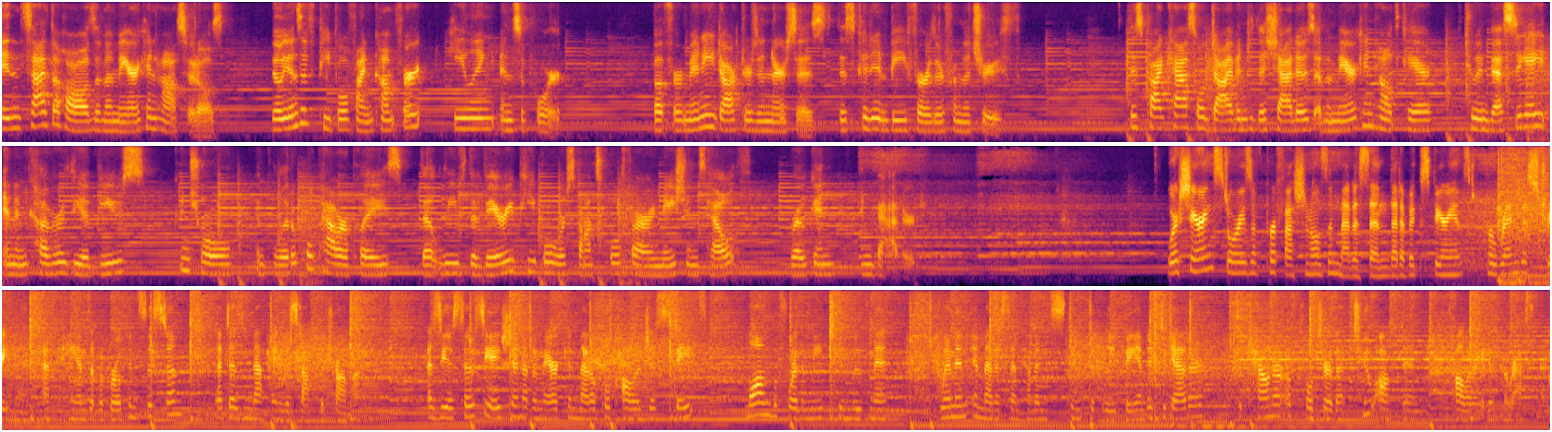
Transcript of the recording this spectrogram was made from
Inside the halls of American hospitals, millions of people find comfort, healing, and support. But for many doctors and nurses, this couldn't be further from the truth. This podcast will dive into the shadows of American healthcare to investigate and uncover the abuse, control, and political power plays that leave the very people responsible for our nation's health broken and battered. We're sharing stories of professionals in medicine that have experienced horrendous treatment at the hands of a broken system that does nothing to stop the trauma. As the Association of American Medical Colleges states, long before the Me Too movement, women in medicine have instinctively banded together to counter a culture that too often tolerated harassment.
